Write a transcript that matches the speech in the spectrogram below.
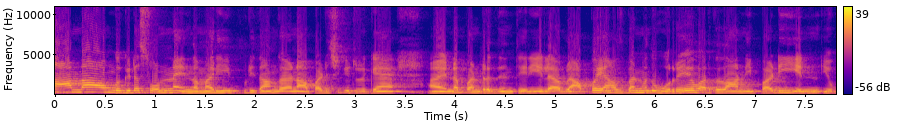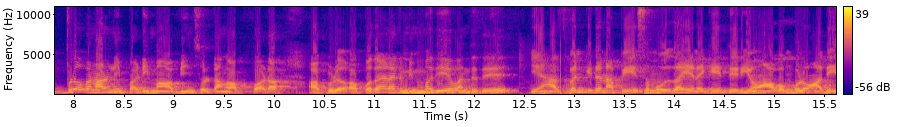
நான் தான் அவங்கக்கிட்ட சொன்னேன் இந்த மாதிரி இப்படி தாங்க நான் படிச்சுக்கிட்டு இருக்கேன் என்ன பண்ணுறதுன்னு தெரியல. அப்படி அப்போ என் ஹஸ்பண்ட் வந்து ஒரே வார்த்தை தான் நீ படி என் எவ்வளோ வேணாலும் நீ படிமா அப்படின்னு சொல்லிட்டாங்க. அப்பாடா அப்படி அப்போ தான் எனக்கு நிம்மதியே வந்தது. என் ஹஸ்பண்ட் கிட்ட நான் பேசும்போது தான் எனக்கே தெரியும். அவங்களும் அதே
